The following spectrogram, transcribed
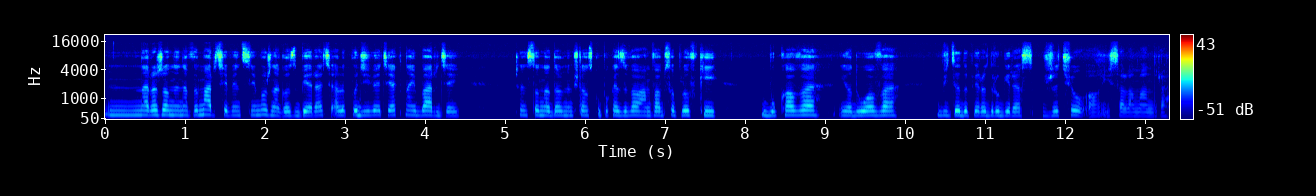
mm, narażony na wymarcie, więc nie można go zbierać, ale podziwiać jak najbardziej. Często na Dolnym Śląsku pokazywałam Wam soplówki bukowe, jodłowe. Widzę dopiero drugi raz w życiu. O, i salamandra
